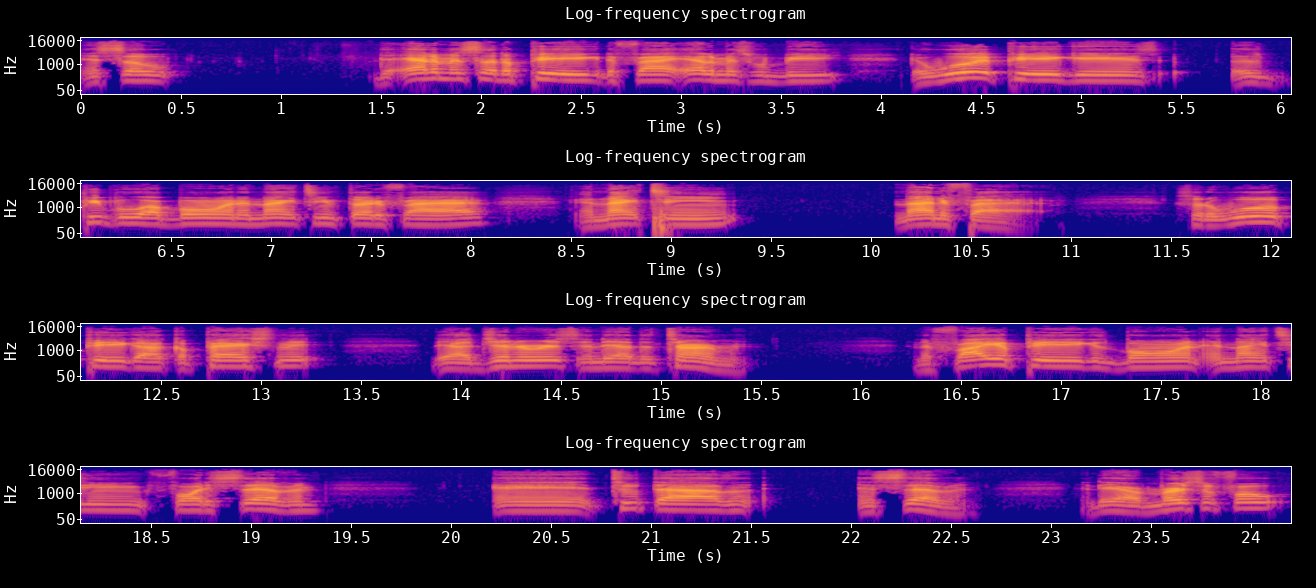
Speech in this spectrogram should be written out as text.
And so the elements of the pig, the five elements will be the wood pig is, is people who are born in 1935 and 1995. So the wood pig are compassionate, they are generous, and they are determined. And the fire pig is born in 1947 and 2007. And they are merciful,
